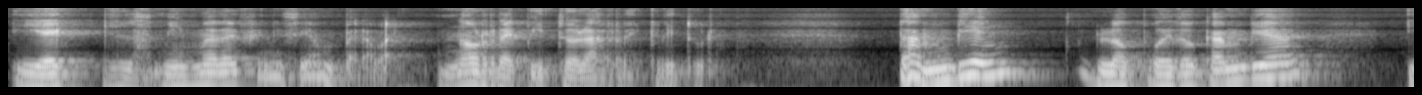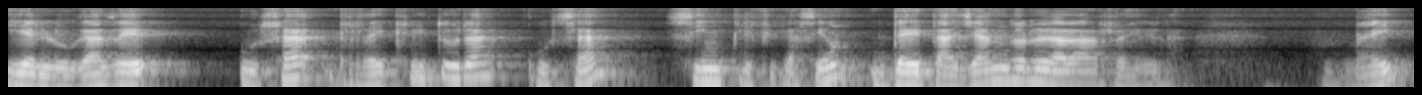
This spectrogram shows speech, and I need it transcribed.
y es la misma definición, pero bueno, no repito la reescritura. También lo puedo cambiar y en lugar de usar reescritura, usar simplificación detallándole a la regla. ¿Veis?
